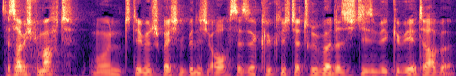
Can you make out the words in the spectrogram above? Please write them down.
das habe ich gemacht und dementsprechend bin ich auch sehr, sehr glücklich darüber, dass ich diesen Weg gewählt habe.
